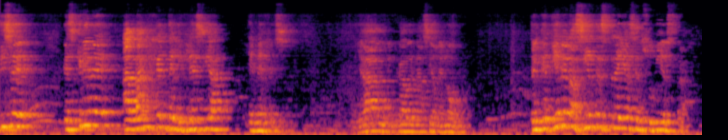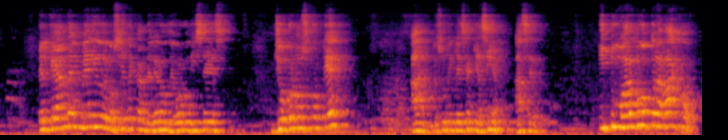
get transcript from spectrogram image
Dice, escribe al ángel de la iglesia en Éfeso, allá ubicado en Asia Menor, el que tiene las siete estrellas en su diestra, el que anda en medio de los siete candeleros de oro, dice esto, yo conozco que, ah, es una iglesia que hacía, hacer, y tu arduo trabajo,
